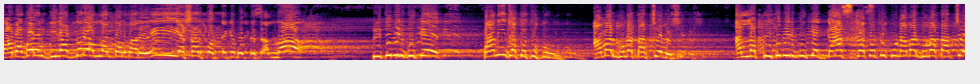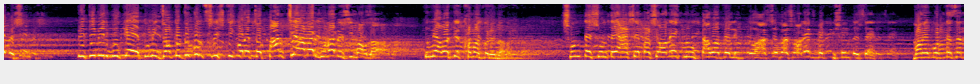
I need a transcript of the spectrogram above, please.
কাবাগরের গিরাত ধরে আল্লাহর দরবারে এই আসার পর থেকে বলতেছে, আল্লাহ, পৃথিবীর বুকে পানি যতটুকু, আমার গুণা তার চেয়ে বেশি। আল্লাহ, পৃথিবীর বুকে গাছ যতটুকু, আমার গুণা তার চেয়ে বেশি। পৃথিবীর বুকে তুমি যতটুকু সৃষ্টি করেছ, তার চেয়ে আমার গুণা বেশি, মাওলা। তুমি আমাকে ক্ষমা করে দাও। শুনতে শুনতে আশেপাশে অনেক লোক তাওয়াফে লিপ্ত, আশেপাশে অনেক ব্যক্তি শুনতেছেন মনে করতেছেন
